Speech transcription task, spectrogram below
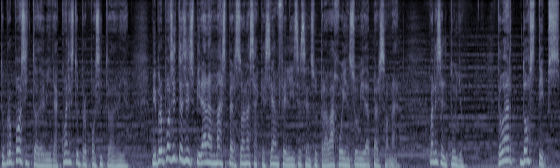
Tu propósito de vida, ¿cuál es tu propósito de vida? Mi propósito es inspirar a más personas a que sean felices en su trabajo y en su vida personal. ¿Cuál es el tuyo? Te voy a dar dos tips.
